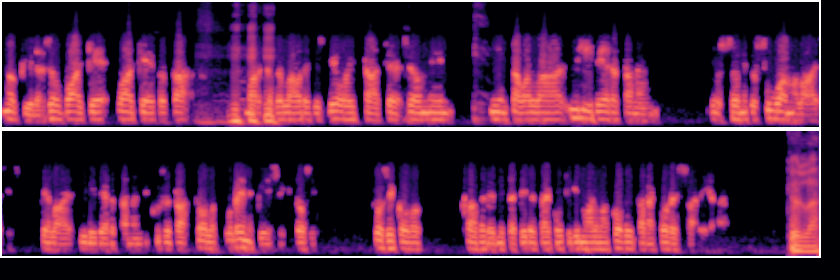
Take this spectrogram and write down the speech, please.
No kyllä, se on vaikea, vaikea tota, Markkasen Lauri tietysti ohittaa, että se, se on niin, niin tavallaan ylivertainen, jos se on niin suomalaisissa pelaajissa ylivertainen, niin kun se tahtoo olla tuolla NBAssakin tosi, tosi kova kaveri, mitä pidetään kuitenkin maailman kovimpana korissarjana. Kyllä.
